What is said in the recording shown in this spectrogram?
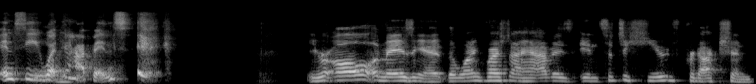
and see what happens. You're all amazing at it. The one question I have is in such a huge production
